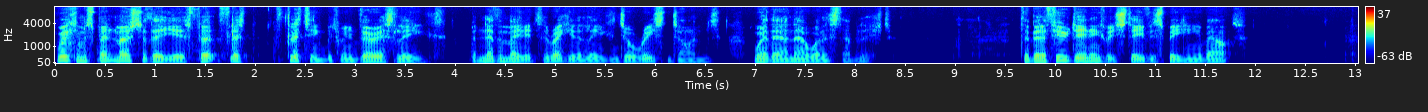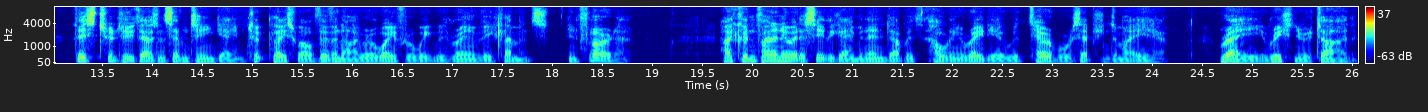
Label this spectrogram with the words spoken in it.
Wycombe spent most of their years fl- fl- flitting between various leagues, but never made it to the regular leagues until recent times, where they are now well established. There have been a few dealings which Steve is speaking about. This 2017 game took place while Viv and I were away for a week with Ray and V Clemence in Florida. I couldn't find anywhere to see the game and ended up with holding a radio with terrible reception to my ear. Ray, recently retired,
